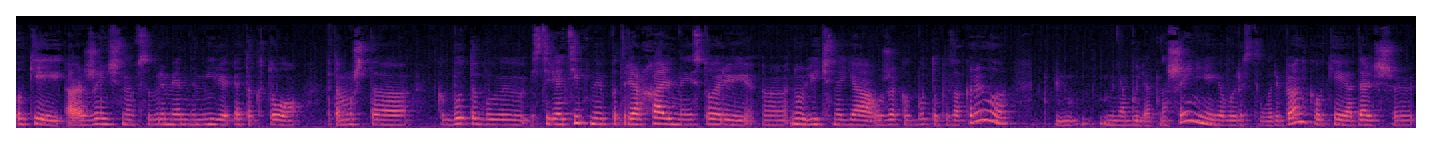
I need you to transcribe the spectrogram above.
окей, а женщина в современном мире это кто? Потому что как будто бы стереотипные патриархальные истории, э, ну, лично я уже как будто бы закрыла. У меня были отношения, я вырастила ребенка, окей, а дальше,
